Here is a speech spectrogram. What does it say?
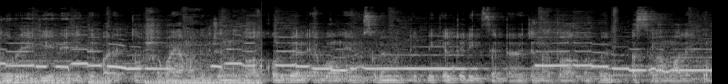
দূর এগিয়ে নিয়ে যেতে পারে। তো সবাই আমাদের জন্য দোয়া করবেন এবং এম সুলেমান টেকনিক্যাল ট্রেনিং সেন্টারের জন্য দোয়া করবেন। আসসালামু আলাইকুম।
